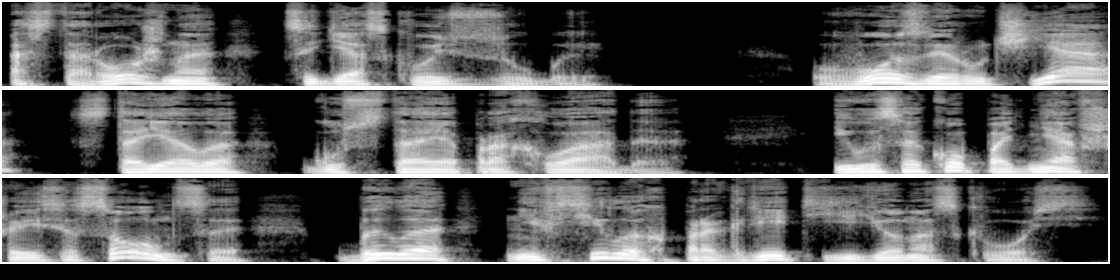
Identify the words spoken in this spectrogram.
осторожно цедя сквозь зубы. Возле ручья стояла густая прохлада, и высоко поднявшееся солнце было не в силах прогреть ее насквозь.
